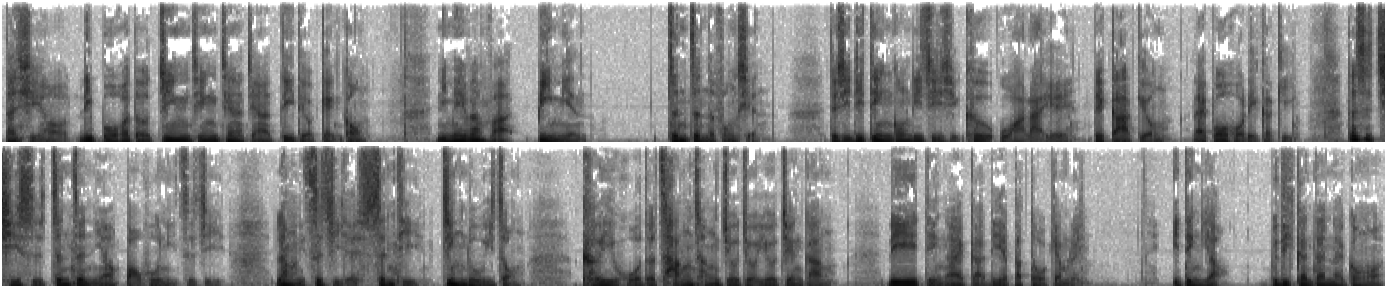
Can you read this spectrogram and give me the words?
但是吼，你无法度真真正正得到健康，你没办法避免真正的风险。就是你定功，你只是靠外来的得加强来保护你自己。但是其实真正你要保护你自己，让你自己的身体进入一种可以活得长长久久又健康。你一定爱把你的巴肚减落，一定要。不你简单来讲哦，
